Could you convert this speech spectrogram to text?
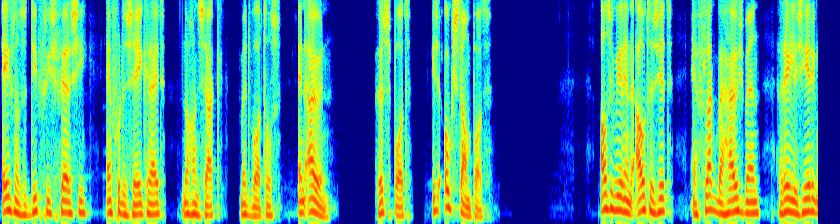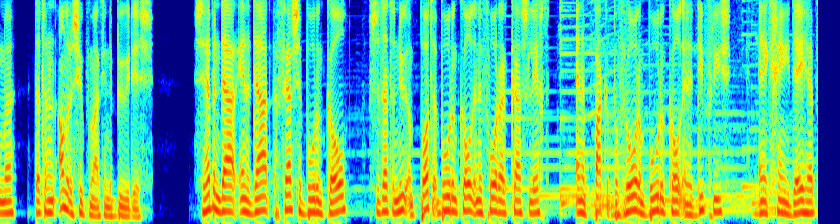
evenals de diepvriesversie en voor de zekerheid nog een zak met wortels en uien. Hutspot is ook stampot. Als ik weer in de auto zit en vlak bij huis ben, realiseer ik me dat er een andere supermarkt in de buurt is. Ze hebben daar inderdaad verse boerenkool, zodat er nu een pot boerenkool in de voorraadkast ligt en een pak bevroren boerenkool in de diepvries en ik geen idee heb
